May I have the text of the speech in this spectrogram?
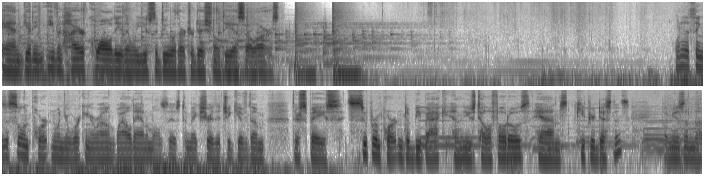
and getting even higher quality than we used to do with our traditional DSLRs. One of the things that's so important when you're working around wild animals is to make sure that you give them their space. It's super important to be back and use telephotos and keep your distance. I'm using the,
